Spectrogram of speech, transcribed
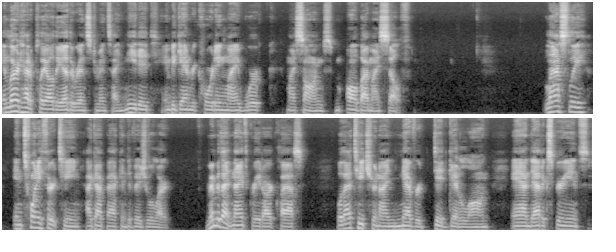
and learned how to play all the other instruments I needed and began recording my work, my songs, all by myself. Lastly, in 2013, I got back into visual art. Remember that ninth grade art class? Well, that teacher and I never did get along, and that experience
